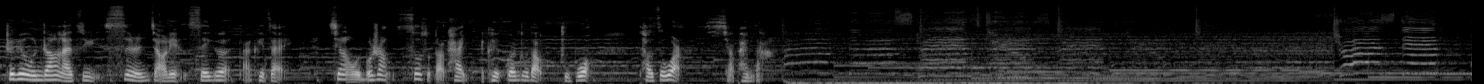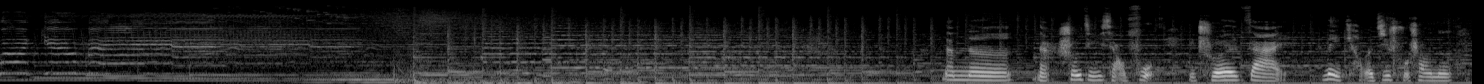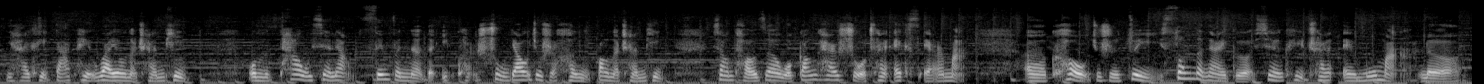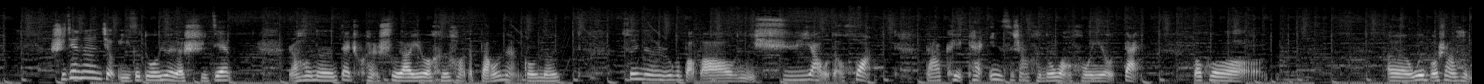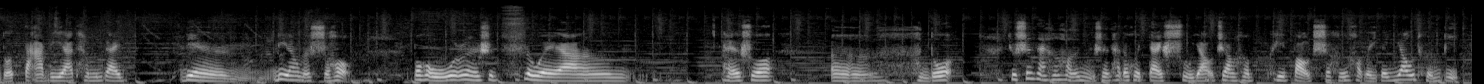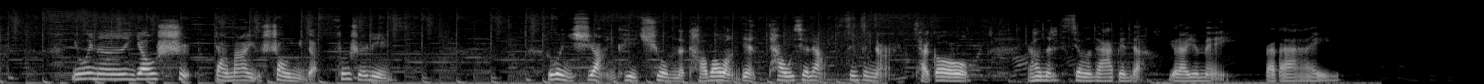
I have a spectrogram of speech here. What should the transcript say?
这篇文章来自于私人教练 C 哥，大家可以在新浪微博上搜索到他，也可以关注到主播桃子味儿小潘达。那么呢，那收紧小腹，你除了在内调的基础上呢，你还可以搭配外用的产品。我们他无限量 Symphony 的一款束腰就是很棒的产品。像桃子，我刚开始我穿 XL 码，呃，扣就是最松的那一格，现在可以穿 M 码了。时间呢就一个多月的时间，然后呢带这款束腰也有很好的保暖功能。所以呢，如果宝宝你需要的话，大家可以看 ins 上很多网红也有带，包括呃微博上很多大 V 啊，他们在练力量的时候，包括无论是刺猬啊，还是说嗯很多就身材很好的女生，她都会带束腰，这样和可以保持很好的一个腰臀比。因为呢，腰是大妈与少女的分水岭。如果你需要，你可以去我们的淘宝网店“它无限量 s y m p h o n y 采购，然后呢，希望大家变得越来越美，拜拜。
